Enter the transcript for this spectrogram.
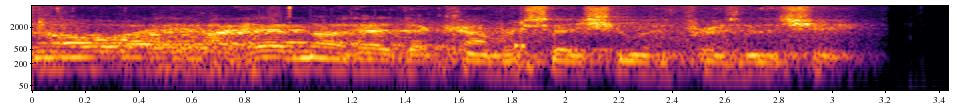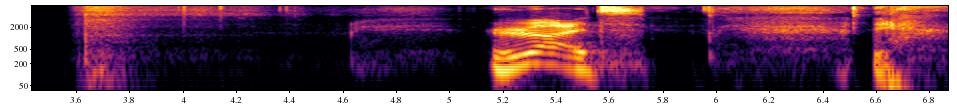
No, I, I have not had that conversation with President Xi. Right. Ja.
